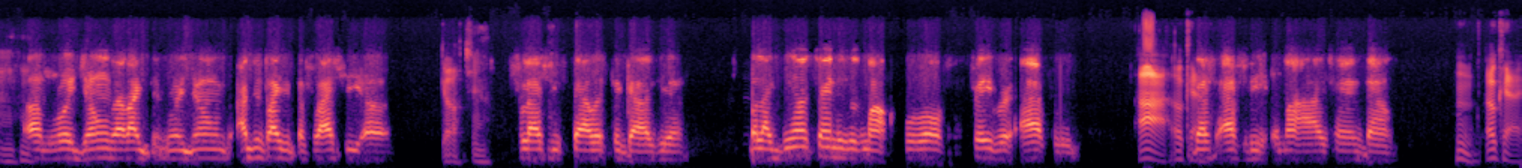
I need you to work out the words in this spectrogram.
Mm-hmm. Um, Roy Jones, I liked it. Roy Jones, I just liked the flashy, uh, gotcha, flashy stylistic guys. Yeah, but like Deion Sanders was my overall favorite athlete. Ah, okay. Best athlete in my eyes, hands down. Hmm, okay.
